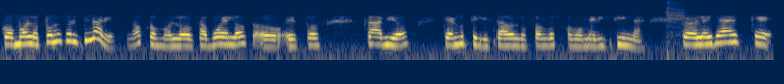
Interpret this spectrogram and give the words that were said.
como los pueblos originarios, ¿no? Como los abuelos o estos sabios que han utilizado los hongos como medicina. Pero la idea es que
